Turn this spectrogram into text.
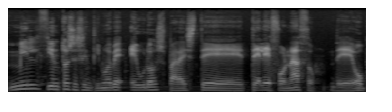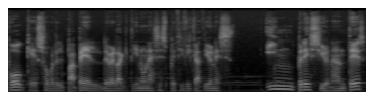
1.169 euros para este telefonazo de Oppo, que sobre el papel, de verdad que tiene unas especificaciones impresionantes.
